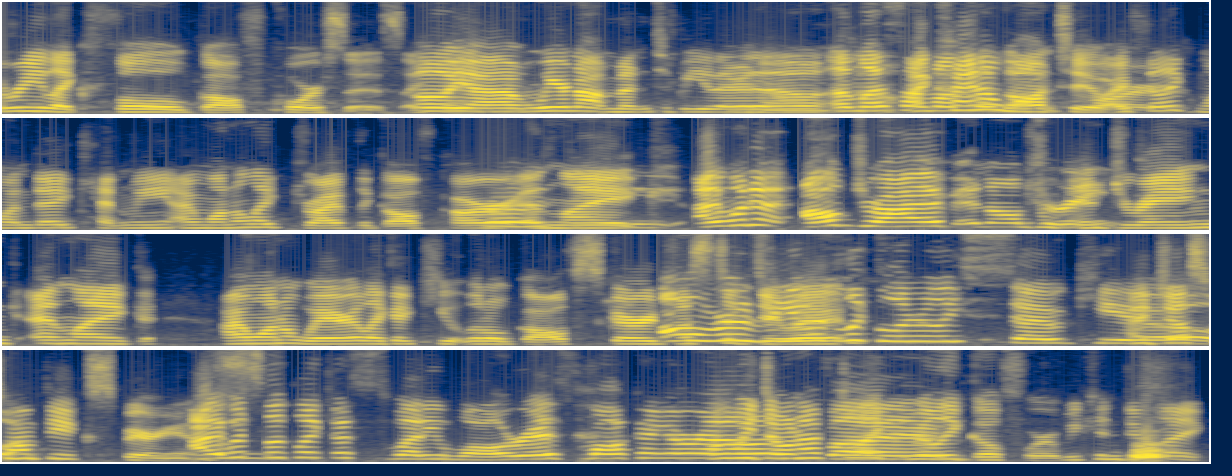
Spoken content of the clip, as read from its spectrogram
three like full golf courses. I Oh think. yeah, we're not meant to be there No, though. Unless. I'm I kind of want to. I feel like one day can we? I want to like drive the golf cart and like I want to. I'll drive and I'll drink. and drink and like I want to wear like a cute little golf skirt oh, just oh, to Rosie, do you it. would look literally so cute. I just want the experience. I would look like a sweaty walrus walking around. Well, we don't have to like really go for it. We can do like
